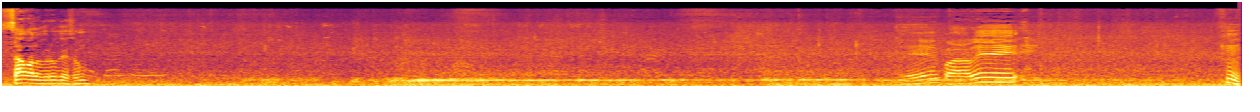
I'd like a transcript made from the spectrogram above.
Sábalo creo que son. Épale. Hmm.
